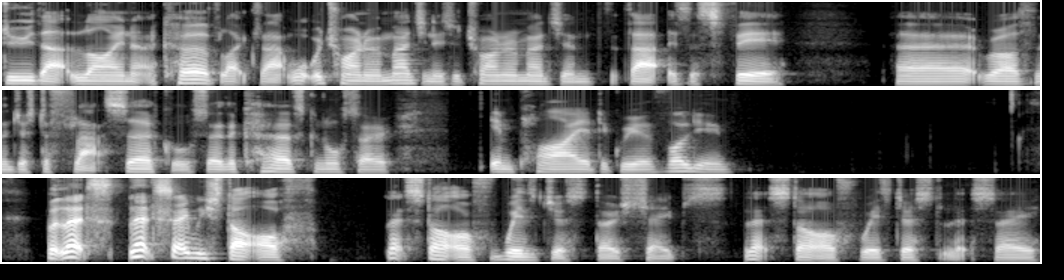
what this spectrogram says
do that line at a curve like that, what we're trying to imagine is we're trying to imagine that that is a sphere uh, rather than just a flat circle. So the curves can also imply a degree of volume. But let's let's say we start off let's start off with just those shapes. Let's start off with just let's say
